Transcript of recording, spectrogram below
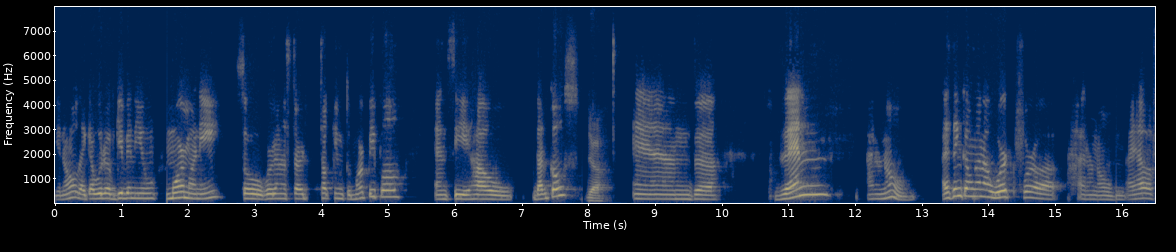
you know? Like i would have given you more money. So we're gonna start talking to more people and see how that goes. Yeah. And uh, then i don't know. I think i'm gonna work for a i don't know. I have a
